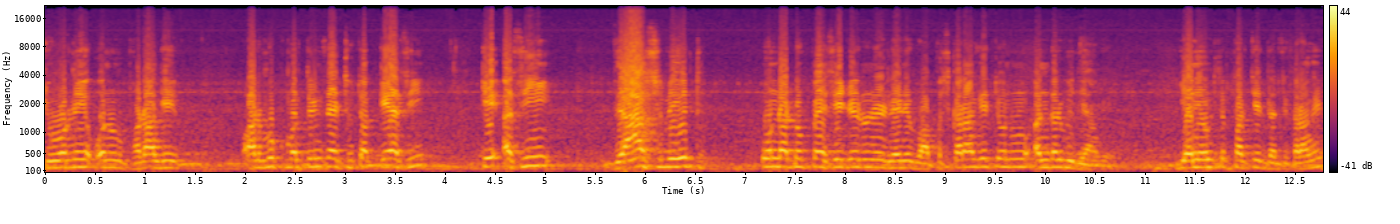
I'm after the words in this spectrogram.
ਚੋਰ ਨੇ ਉਹਨਾਂ ਨੂੰ ਫੜਾਂਗੇ। ਔਰ ਮੁੱਖ ਮੰਤਰੀ ਨੇ ਤਾਂ ਇੱਥੋਂ ਤੱਕ ਕਿਹਾ ਸੀ ਕਿ ਅਸੀਂ ਵਿਆਜ ਸਮੇਤ ਉਹਨਾਂ ਤੋਂ ਪੈਸੇ ਜਿਹੜੇ ਉਹਨਾਂ ਨੇ ਲੈਣੇ ਵਾਪਸ ਕਰਾਂਗੇ ਤੇ ਉਹਨਾਂ ਨੂੰ ਅੰਦਰ ਵੀ ਦੇਵਾਂਗੇ ਯਾਨੀ ਉਹਨਾਂ ਤੇ ਪਰਚੇ ਦਰਜ ਕਰਾਂਗੇ।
